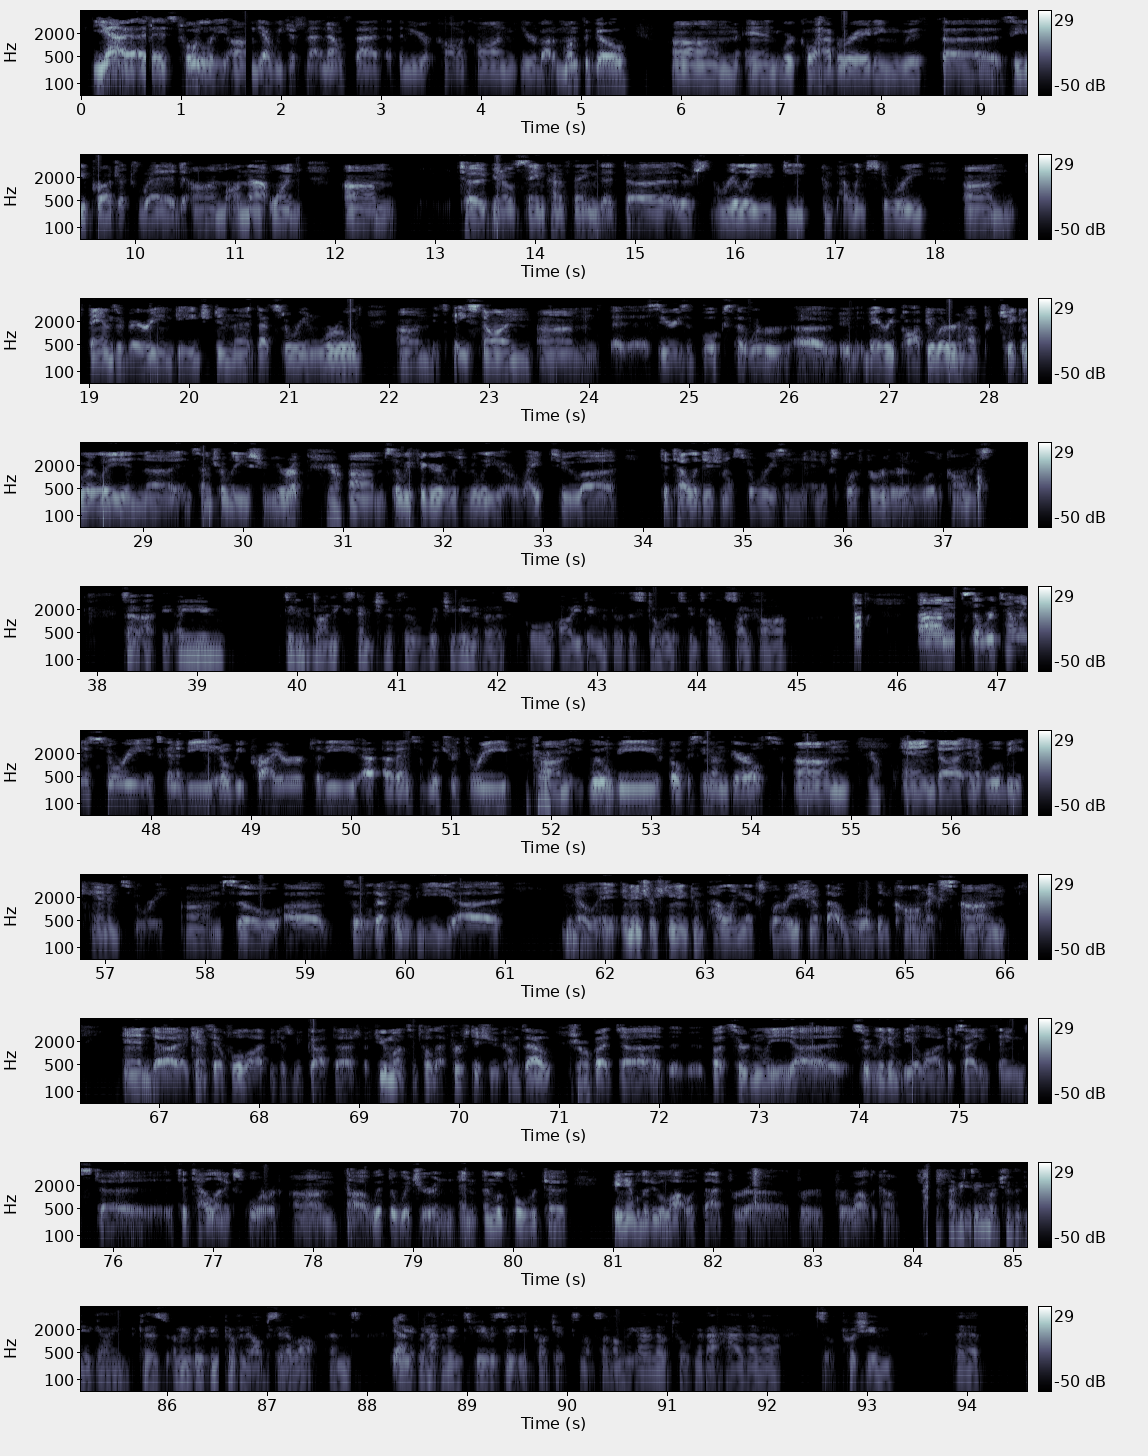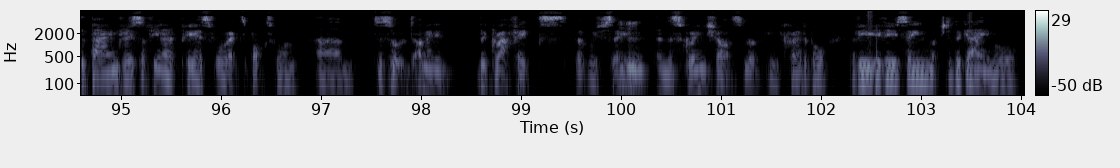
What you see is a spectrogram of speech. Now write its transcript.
Yeah, it's totally. Um, yeah, we just announced that at the New York Comic Con here about a month ago. Um, and we're collaborating with uh, CD Projekt Red um, on that one. Um, to you know, same kind of thing that uh, there's really deep, compelling story. Um, fans are very engaged in that that story and world. Um, it's based on um, a, a, series of books that were uh, very popular, uh, particularly in uh, in Central and Eastern Europe. Yeah. Um, so we figure it was really right to uh, to tell additional stories and, and explore further in the world of comics. So, uh, are you dealing with like an extension of the Witcher universe, or are you dealing with the, the story that's been told so far? Um, so we're telling a story. It's going to be, it'll be prior to the uh, events of Witcher 3. Okay. Um, it will be focusing on Geralt. Um, yeah. and, uh, and it will be a canon story. Um, so, uh, so it'll definitely be, uh, you know, an interesting and compelling exploration of that world in comics. And uh, I can't say a whole lot because we've got uh, a few months until that first issue comes out. Sure. But uh, but certainly uh, certainly going to be a lot of exciting things to to tell and explore um, uh, with The Witcher, and, and, and look forward to being able to do a lot with that for uh, for for a while to come. Have you seen much of the new game? Because I mean, we've been covering it obviously a lot, and yeah. we, we had an interview with CD Projekt not so long ago, and they were talking about how they were sort of pushing the the boundaries of you know PS4, Xbox One um, to sort. Of, I mean, the graphics that we've seen mm-hmm. and the screenshots look incredible. Have you have you seen much of the game or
